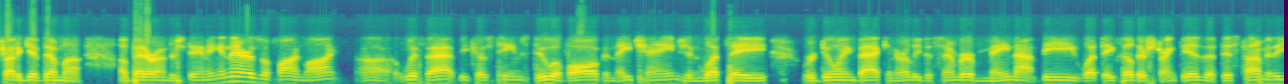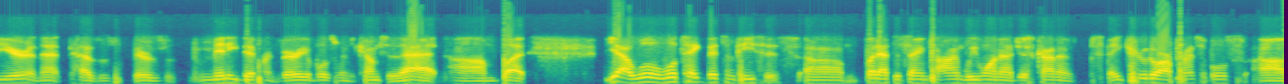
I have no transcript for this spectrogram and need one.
try to give them a a better understanding. And there is a fine line uh, with that because teams do evolve and they change, and what they were doing back in early December may not be what they feel their strength is at this time of the year. And that has there's many different variables when you come to that. Um, but yeah, we'll we'll take bits and pieces, um, but at the same time, we want to just kind of stay true to our principles, um,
